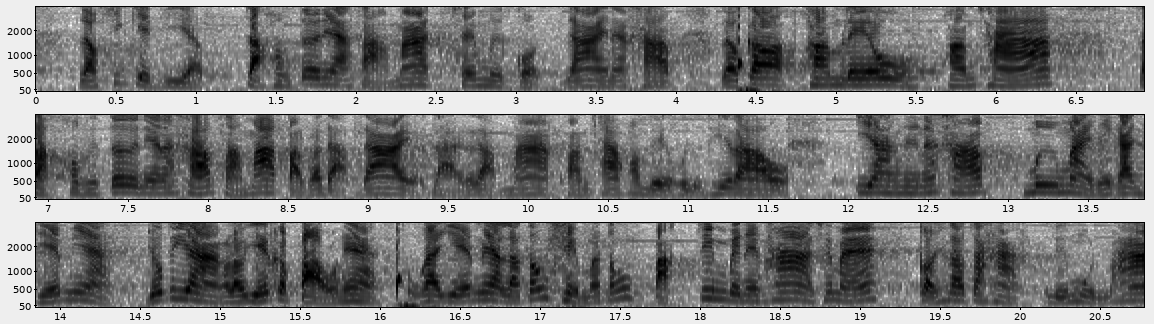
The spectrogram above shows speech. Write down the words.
ๆ เราขี้เกียจเหยียบ จากคอมพิวเตอร์เนี่ยสามารถใช้มือกดได้นะครับ แล้วก็ความเร็วความช้าจากคอมพิวเตอร์เนี่ยนะครับ สามารถปรับระดับได้หลายระดับมาก ความช้าความเร็วคืออยู่ที่เราอีกอย่างหนึ่งนะครับ มือใหม่ในการเย็บเนี่ยยกตัวอย่างเราเย็บกระเป๋าเนี่ยเวลาเย็บเนี่ยเราต้องเข็มมาต้องปักจิ้มไปในผ้าใช่ไหมก่อนที่เราจะหักหรือหมุนผ้า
